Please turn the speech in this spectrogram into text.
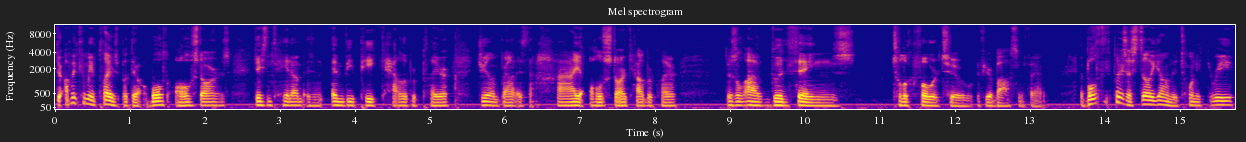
They're up and coming players, but they're both all stars. Jayson Tatum is an MVP caliber player. Jaylen Brown is the high all star caliber player. There's a lot of good things to look forward to if you're a Boston fan. And both these players are still young. They're 23,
